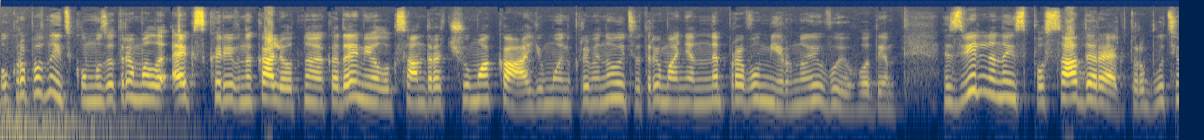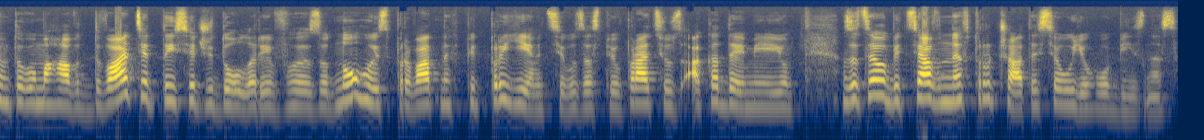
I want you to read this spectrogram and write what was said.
У Кропивницькому затримали екс-керівника льотної академії Олександра Чумака. Йому інкримінують отримання неправомірної вигоди. Звільнений з посади ректор буцімто вимагав 20 тисяч доларів з одного із приватних підприємців за співпрацю з академією. За це обіцяв не втручатися у його бізнес.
